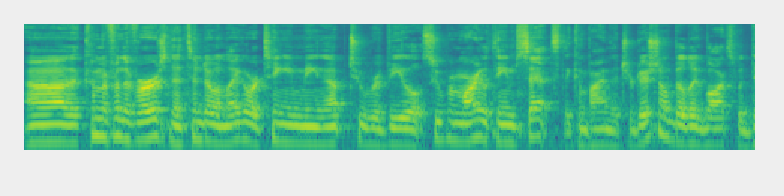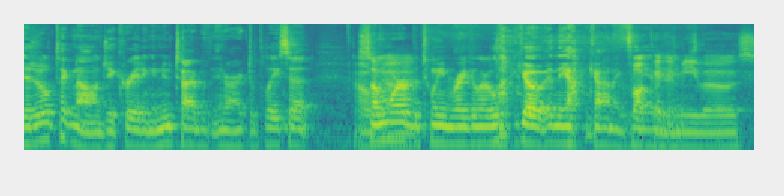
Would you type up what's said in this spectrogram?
Uh, coming from The Verge, Nintendo and LEGO are teaming up to reveal Super Mario themed sets that combine the traditional building blocks with digital technology, creating a new type of interactive playset Oh, somewhere God. between regular LEGO and the iconic fucking amiibos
